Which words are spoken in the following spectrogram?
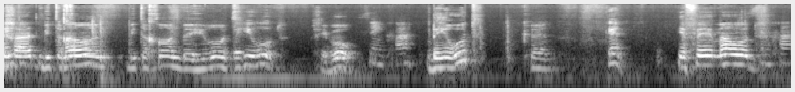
אחד, מה ביטחון, עוד? ביטחון, בהירות. בהירות. חיבור. שמחה, בהירות? כן. כן. יפה, מה עוד? שמחה.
